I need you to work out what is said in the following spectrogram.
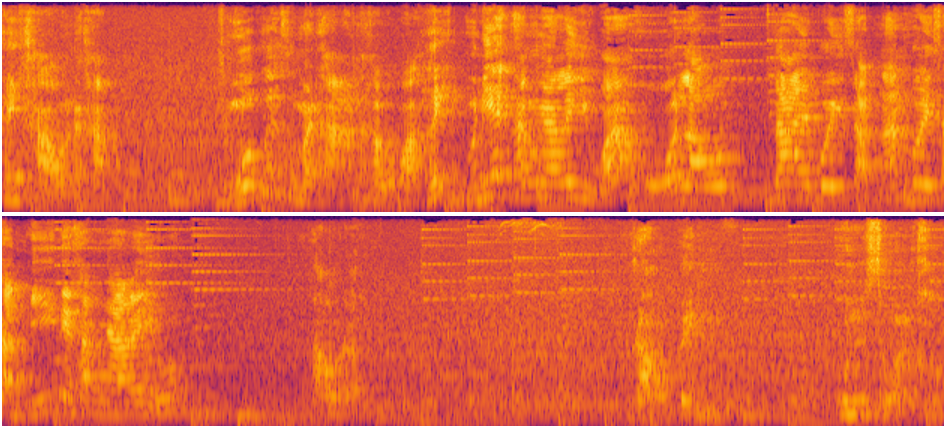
ให้เขานะครับ สมมติว่าเพื่อนคุณมาถามนะครับบอกว่าเฮ้ยวันนี้ทำงานอะไรอยู่วะโหเราได้บริษัทนั้นบริษัทนี้เนี่ยทำงานอะไรอยู่ เราเหรอเราเป็นหุ้นส่วนของ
